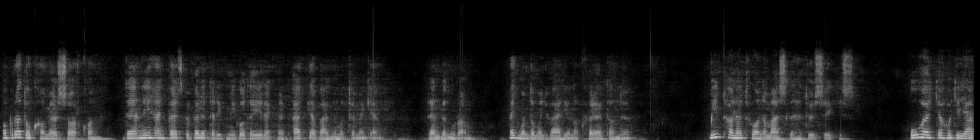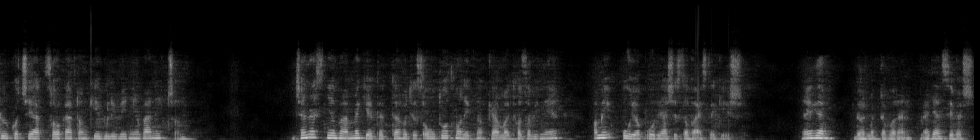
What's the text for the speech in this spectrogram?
A Bradok Hammer sarkon, de néhány percbe beletelik, még odaérek, mert át kell vágnom a tömegen. Rendben, uram, Megmondom, hogy várjanak, felelte a nő, mintha lett volna más lehetőség is. Óhajtja, hogy a járulkocsiját szolgáltan kívülivé nyilvánítson? Janice nyilván megértette, hogy az autót Moniknak kell majd hazavinnie, ami újabb óriási szabályszegés. Igen, dörmegte Varen, legyen szíves.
